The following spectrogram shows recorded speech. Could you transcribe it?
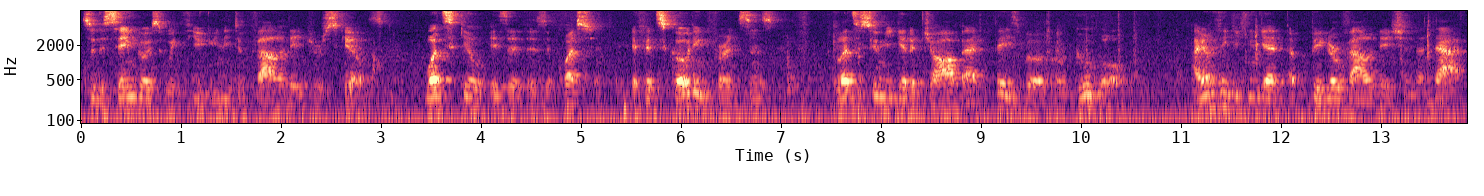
So the same goes with you. You need to validate your skills. What skill is it is the question. If it's coding, for instance, let's assume you get a job at Facebook or Google. I don't think you can get a bigger validation than that.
